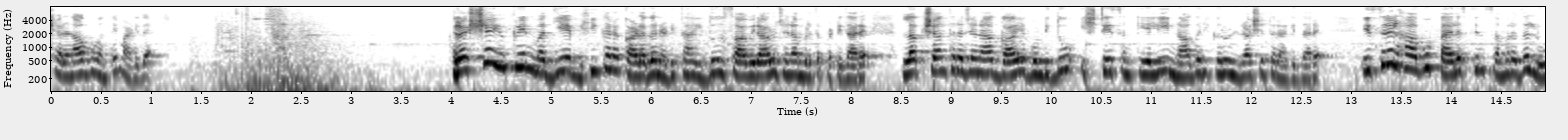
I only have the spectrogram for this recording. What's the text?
ಶರಣಾಗುವಂತೆ ಮಾಡಿದೆ. ರಷ್ಯಾ ಯುಕ್ರೇನ್ ಮಧ್ಯೆ ಭೀಕರ ಕಾಳಗ ನಡೀತಾ ಇದ್ದು ಸಾವಿರಾರು ಜನ ಮೃತಪಟ್ಟಿದ್ದಾರೆ. ಲಕ್ಷಾಂತರ ಜನ ಗಾಯಗೊಂಡಿದ್ದು ಇಷ್ಟೇ ಸಂಖ್ಯೆಯಲ್ಲಿ ನಾಗರಿಕರು ನಿರಾಶ್ರಿತರಾಗಿದ್ದಾರೆ. ಇಸ್ರೇಲ್ ಹಾಗೂ ಪ್ಯಾಲೆಸ್ತೀನ್ ಸಮರದಲ್ಲೂ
